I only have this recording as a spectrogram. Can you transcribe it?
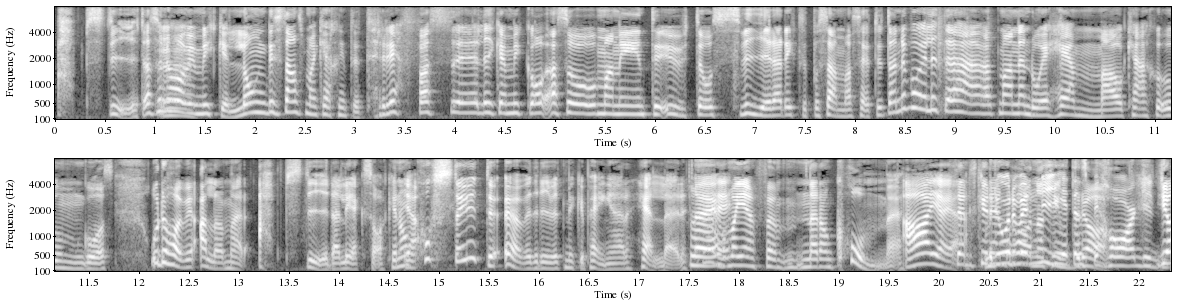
appstyrt. Alltså nu har vi mycket långdistans, man kanske inte träffas eh, lika mycket, alltså man är inte ute och svirar riktigt på samma sätt. Utan det var ju lite det här att man ändå är hemma och kanske umgås. Och då har vi alla de här appstyrda leksakerna. De Ja. kostar ju inte överdrivet mycket pengar heller. Nej. Om man jämför när de kommer. Ja, ja, ja. Sen Men då är det väl nyhetens bra. behag Ja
